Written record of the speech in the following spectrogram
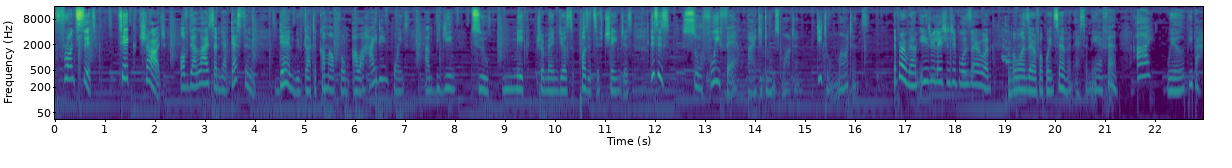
front seat, take charge of their lives and their destiny, then we've got to come out from our hiding point and begin to make tremendous positive changes. This is Sunfuife by Didoons Martin. Didoon Martins. The program is Relationship 101 on 104.7 SMA FM. I will be back.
